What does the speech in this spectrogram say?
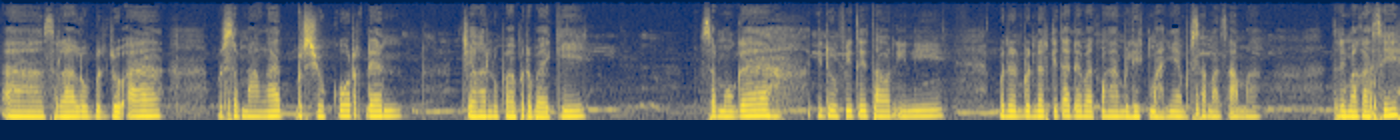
Uh, selalu berdoa, bersemangat, bersyukur dan jangan lupa berbagi. Semoga Idul Fitri tahun ini benar-benar kita dapat mengambil hikmahnya bersama-sama. Terima kasih.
